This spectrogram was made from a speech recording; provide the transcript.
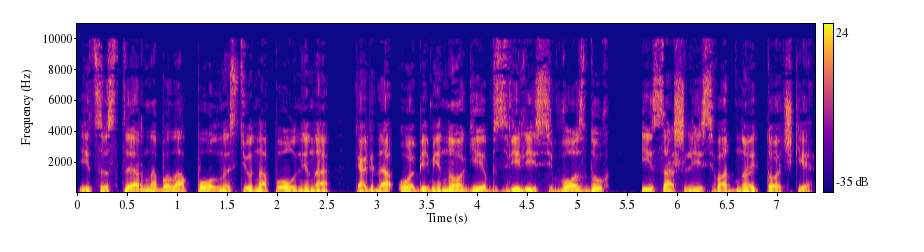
и цистерна была полностью наполнена, когда обе ноги взвелись в воздух и сошлись в одной точке.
